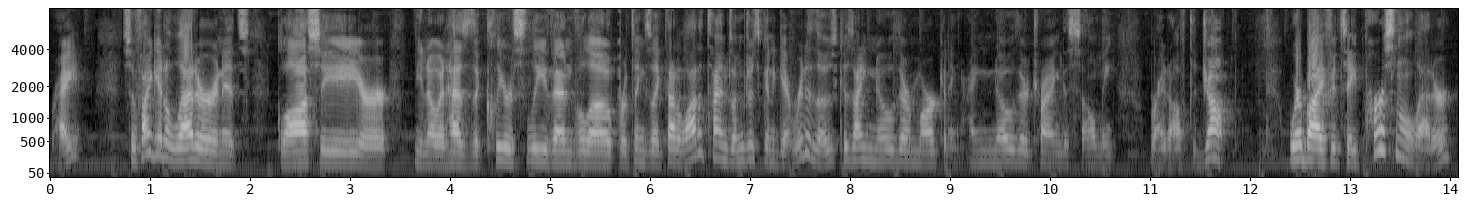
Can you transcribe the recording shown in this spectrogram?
right? So if I get a letter and it's glossy or, you know, it has the clear sleeve envelope or things like that, a lot of times I'm just going to get rid of those because I know they're marketing. I know they're trying to sell me right off the jump. Whereby if it's a personal letter,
